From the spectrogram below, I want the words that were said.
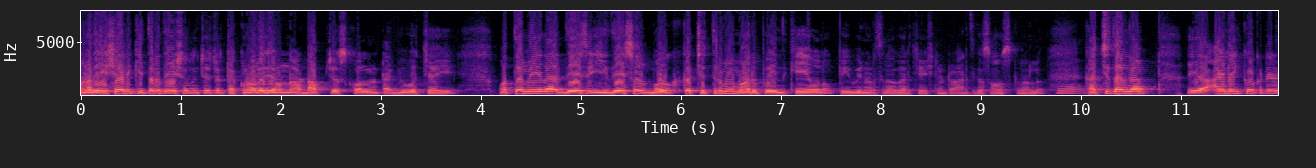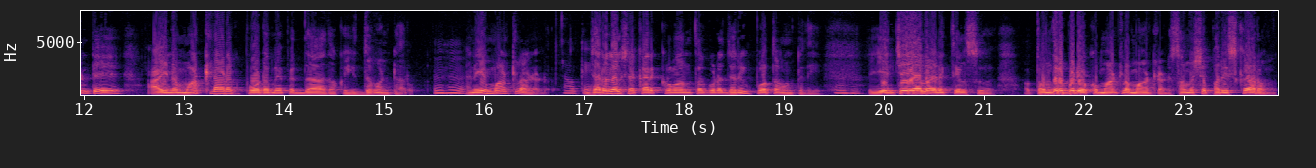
మన దేశానికి ఇతర దేశాల నుంచి వచ్చిన టెక్నాలజీ ఏమన్నా అడాప్ట్ చేసుకోవాలంటే అవి వచ్చాయి. మొత్తం మీద దేశ ఈ దేశం మౌఖిక చిత్రమే మారిపోయింది కేవలం పివి నరసింహరావు గారు చేసినట్టు ఆర్థిక సంస్కరణలు. ఖచ్చితంగా ఈ- ఆయన ఇంకొకటి ఏంటంటే ఆయన మాట్లాడకపోవడమే పెద్ద అదొక యుద్ధం అంటారు. ఆయన ఏం మాట్లాడాడు? జరగాల్సిన కార్యక్రమం అంతా కూడా జరిగిపోతూ ఉంటుంది. ఏం చేయాలో ఆయనకు తెలుసు. తొందరపడి ఒక మాటలో మాట్లాడు. సమస్య పరిష్కారం.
